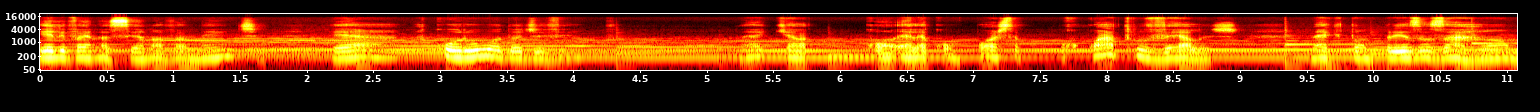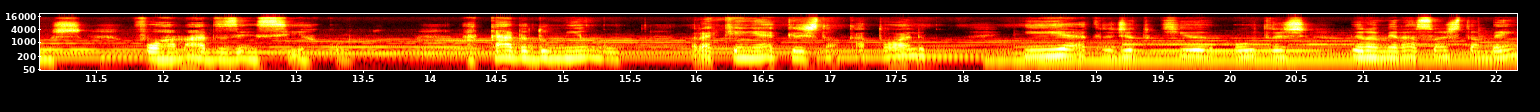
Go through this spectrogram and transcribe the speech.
ele vai nascer novamente, é a, a coroa do advento, né, que ela, ela é composta por quatro velas né, que estão presas a ramos formados em círculo. A cada domingo, para quem é cristão católico, e acredito que outras denominações também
